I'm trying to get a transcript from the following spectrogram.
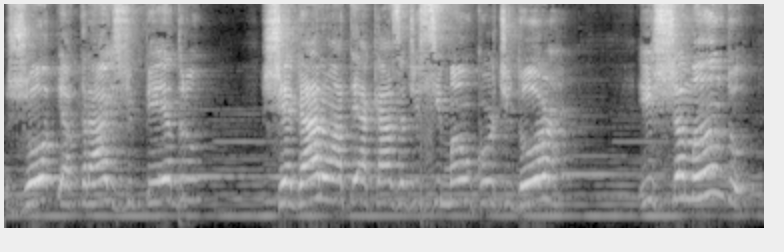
Jope atrás de Pedro, chegaram até a casa de Simão curtidor e chamando,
